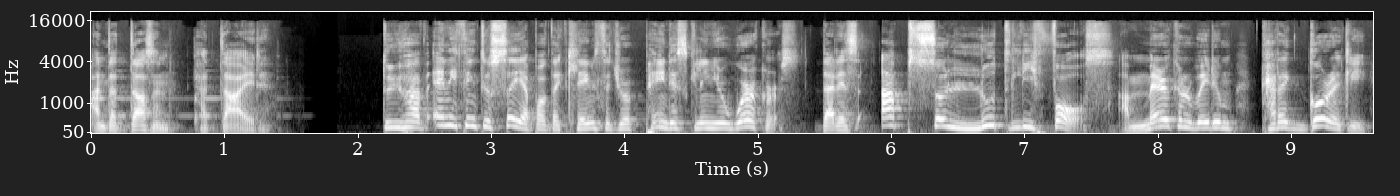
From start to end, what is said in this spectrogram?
and a dozen had died. Do you have anything to say about the claims that your paint is killing your workers? That is absolutely false. American Radium categorically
